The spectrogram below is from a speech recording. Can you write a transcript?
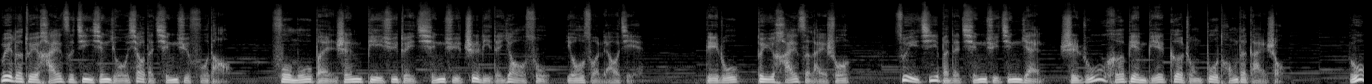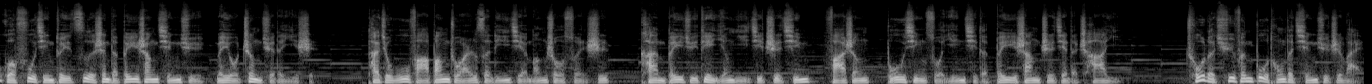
为了对孩子进行有效的情绪辅导，父母本身必须对情绪智力的要素有所了解。比如，对于孩子来说，最基本的情绪经验是如何辨别各种不同的感受。如果父亲对自身的悲伤情绪没有正确的意识，他就无法帮助儿子理解蒙受损失、看悲剧电影以及至亲发生不幸所引起的悲伤之间的差异。除了区分不同的情绪之外，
